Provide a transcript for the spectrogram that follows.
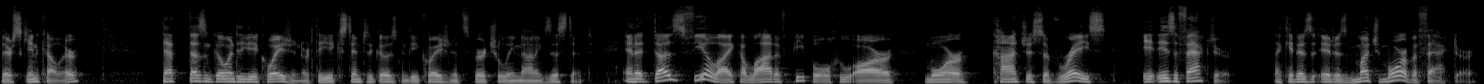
their skin color. That doesn't go into the equation, or to the extent it goes into the equation, it's virtually non existent. And it does feel like a lot of people who are more conscious of race it is a factor. Like it is it is much more of a factor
